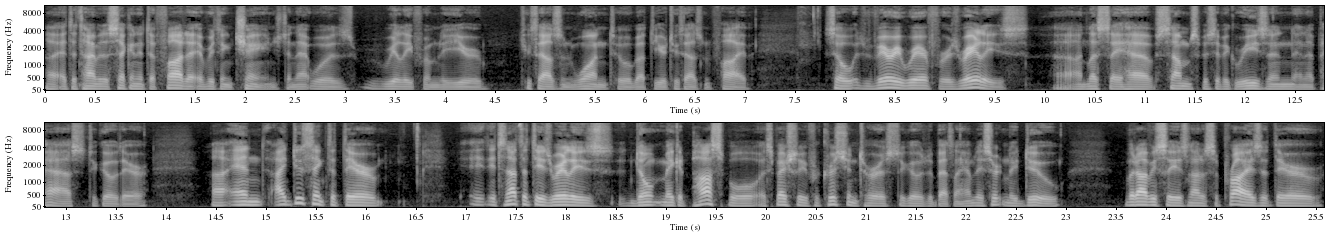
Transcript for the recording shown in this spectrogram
uh, at the time of the Second Intifada, everything changed, and that was really from the year 2001 to about the year 2005. So it's very rare for Israelis uh, unless they have some specific reason and a pass to go there. Uh, and I do think that they're. It, it's not that the Israelis don't make it possible, especially for Christian tourists, to go to Bethlehem. They certainly do, but obviously it's not a surprise that they're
